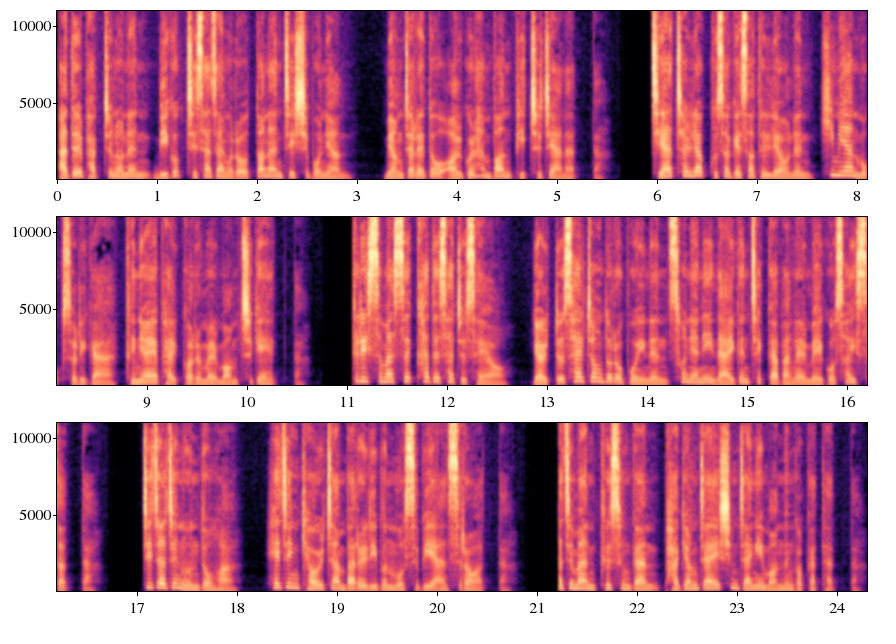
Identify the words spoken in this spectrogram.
아들 박준호는 미국 지사장으로 떠난 지 15년, 명절에도 얼굴 한 번 비추지 않았다. 지하철역 구석에서 들려오는 희미한 목소리가 그녀의 발걸음을 멈추게 했다. 크리스마스 카드 사주세요. 12살 정도로 보이는 소년이 낡은 책가방을 메고 서 있었다. 찢어진 운동화, 해진 겨울 잠바를 입은 모습이 안쓰러웠다. 하지만 그 순간 박영자의 심장이 멎는 것 같았다.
